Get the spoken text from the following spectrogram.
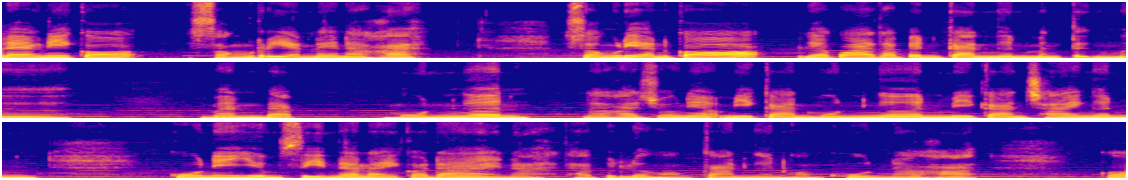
แรกนี่ก็สองเหรียญเลยนะคะสองเหรียญก็เรียกว่าถ้าเป็นการเงินมันตึงมือ มันแบบหมุนเงินนะคะ ช่วงนี้มีการหมุนเงิน มีการใช้เงินกู้หนี้ยืมสินอะไรก็ได้นะ ถ้าเป็นเรื่องของการเงินของคุณนะคะ ก็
